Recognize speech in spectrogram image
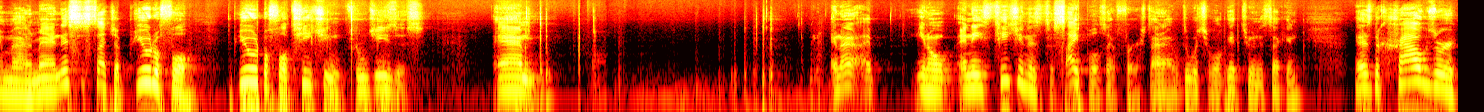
Amen. Man, this is such a beautiful, beautiful teaching from Jesus. And and I, I you know, and he's teaching his disciples at first, which we'll get to in a second. As the crowds were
